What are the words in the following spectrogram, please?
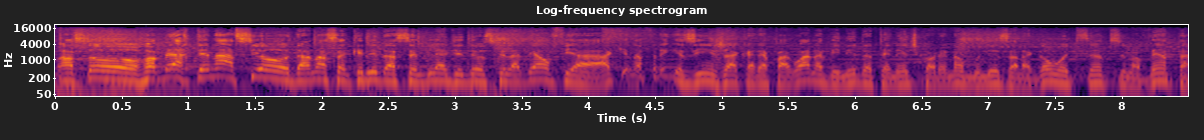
Pastor Roberto Inácio, da nossa querida Assembleia de Deus Filadélfia, aqui na freguesia em Jacarepaguá, na Avenida Tenente Coronel Muniz Aragão, 890,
